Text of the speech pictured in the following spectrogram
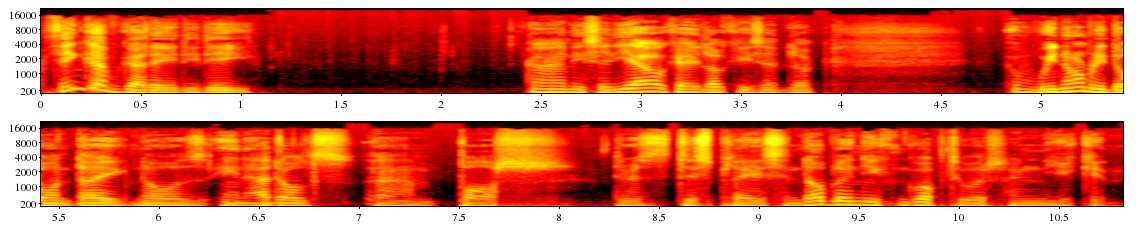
I think I've got ADD. And he said, yeah, okay, look, he said, look, we normally don't diagnose in adults, um, but there's this place in Dublin, you can go up to it and you can.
